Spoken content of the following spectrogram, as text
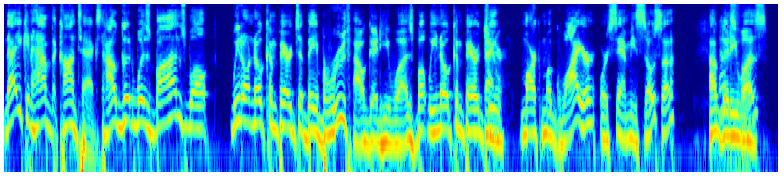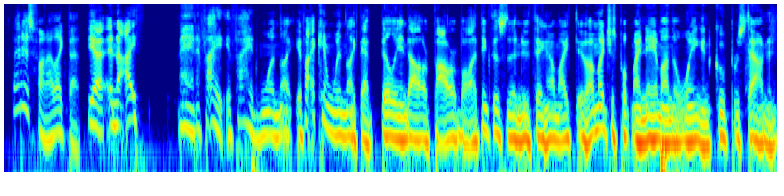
now you can have the context. How good was Bonds? Well. We don't know compared to Babe Ruth how good he was, but we know compared to Mark McGwire or Sammy Sosa how good he fun. was. that is fun. I like that. Yeah, and I, man, if I if I had won like if I can win like that billion dollar Powerball, I think this is a new thing I might do. I might just put my name on the wing in Cooperstown and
